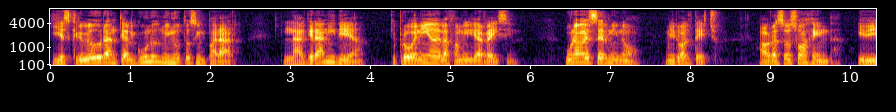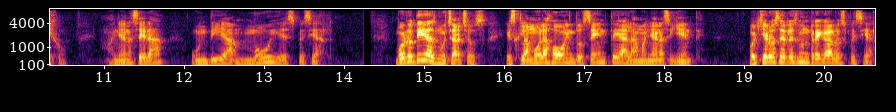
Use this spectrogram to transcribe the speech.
y escribió durante algunos minutos sin parar la gran idea que provenía de la familia Racing. Una vez terminó, miró al techo, abrazó su agenda y dijo, mañana será un día muy especial. Buenos días, muchachos, exclamó la joven docente a la mañana siguiente. Hoy quiero hacerles un regalo especial.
